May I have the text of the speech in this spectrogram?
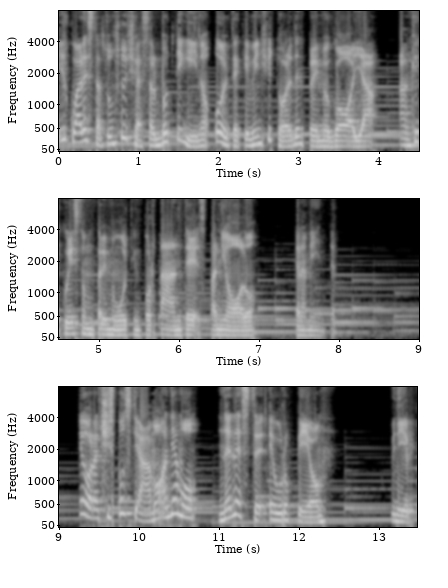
il quale è stato un successo al botteghino, oltre che vincitore del premio Goya. Anche questo è un premio molto importante, spagnolo, chiaramente. E ora ci spostiamo, andiamo nell'est europeo. Quindi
